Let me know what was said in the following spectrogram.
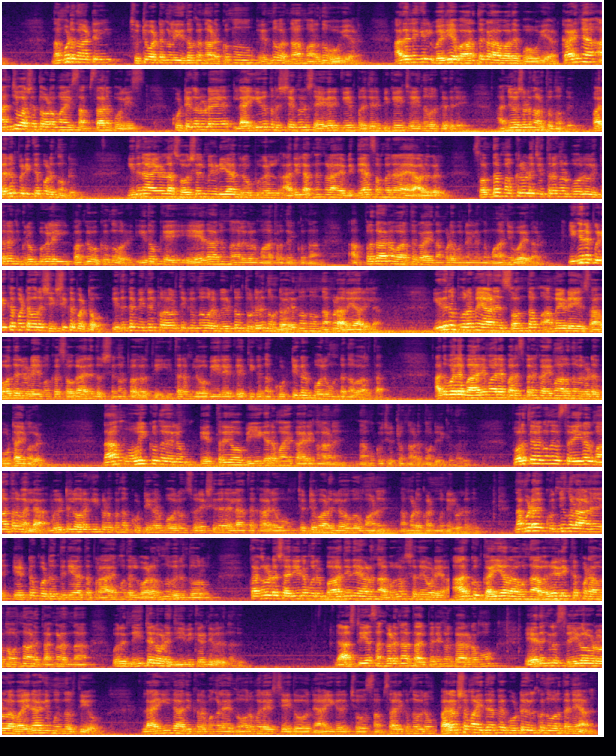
നമ്മുടെ നാട്ടിൽ ചുറ്റുവട്ടങ്ങളിൽ ഇതൊക്കെ നടക്കുന്നു എന്ന് നാം മറന്നു പോവുകയാണ് അതല്ലെങ്കിൽ വലിയ വാർത്തകളാവാതെ പോവുകയാണ്. കഴിഞ്ഞ അഞ്ചു വർഷത്തോളമായി സംസ്ഥാന പോലീസ് കുട്ടികളുടെ ലൈംഗിക ദൃശ്യങ്ങൾ ശേഖരിക്കുകയും പ്രചരിപ്പിക്കുകയും ചെയ്യുന്നവർക്കെതിരെ അന്വേഷണം നടത്തുന്നുണ്ട്. പലരും പിടിക്കപ്പെടുന്നുണ്ട്. ഇതിനായുള്ള സോഷ്യൽ മീഡിയ ഗ്രൂപ്പുകൾ അതിൽ അംഗങ്ങളായ വിദ്യാസമ്പന്നരായ ആളുകൾ സ്വന്തം മക്കളുടെ ചിത്രങ്ങൾ പോലും ഇത്തരം ഗ്രൂപ്പുകളിൽ പങ്കുവെക്കുന്നവർ. ഇതൊക്കെ ഏതാനും നാളുകൾ മാത്രം നിൽക്കുന്ന അപ്രധാന വാർത്തകളായി നമ്മുടെ മുന്നിൽ നിന്ന് മാഞ്ഞുപോയതാണ് ഇങ്ങനെ പിടിക്കപ്പെട്ടവർ ശിക്ഷിക്കപ്പെട്ടോ? ഇതിന്റെ പിന്നിൽ പ്രവർത്തിക്കുന്നവർ വീണ്ടും തുടരുന്നുണ്ടോ എന്നൊന്നും നമ്മൾ അറിയാറില്ല. ഇതിനു പുറമെയാണ് സ്വന്തം അമ്മയുടെയും സഹോദരിയുടെയും ഒക്കെ സ്വകാര്യ ദൃശ്യങ്ങൾ പകർത്തി ഇത്തരം ലോബിയിലേക്ക് എത്തിക്കുന്ന കുട്ടികൾ പോലും ഉണ്ടെന്ന വാർത്ത. അതുപോലെ ഭാര്യമാരെ പരസ്പരം കൈമാറുന്നവരുടെ കൂട്ടായ്മകൾ. നാം ഊഹിക്കുന്നതിലും എത്രയോ ഭീകരമായ കാര്യങ്ങളാണ് നമുക്ക് ചുറ്റും നടന്നുകൊണ്ടിരിക്കുന്നത്. പുറത്തിറങ്ങുന്ന സ്ത്രീകൾ മാത്രമല്ല വീട്ടിൽ ഉറങ്ങിക്കിടക്കുന്ന കുട്ടികൾ പോലും സുരക്ഷിതരല്ലാത്ത കാലവും ചുറ്റുപാടും ലോകവുമാണ് നമ്മുടെ കൺമുന്നിലുള്ളത്. നമ്മുടെ കുഞ്ഞുങ്ങളാണ് എട്ടും പൊട്ടും തിരിയാത്ത പ്രായം മുതൽ വളർന്നു വരുന്തോറും തങ്ങളുടെ ശരീരം ഒരു ബാധ്യതയാണെന്ന അപകർഷതയോടെ ആർക്കും കയ്യേറാവുന്ന അവഹേളിക്കപ്പെടാവുന്ന ഒന്നാണ് തങ്ങളെന്ന ഒരു നീറ്റലോടെ ജീവിക്കേണ്ടി വരുന്നത്. രാഷ്ട്രീയ സംഘടനാ താല്പര്യങ്ങൾ കാരണമോ ഏതെങ്കിലും സ്ത്രീകളോടുള്ള വൈരാഗ്യം മുൻനിർത്തിയോ ലൈംഗികാതിക്രമങ്ങളെ നോർമലൈസ് ചെയ്തോ ന്യായീകരിച്ചോ സംസാരിക്കുന്നവരും പരോക്ഷമായി ഇതിനൊക്കെ കൂട്ടുനിൽക്കുന്നവർ തന്നെയാണ്.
